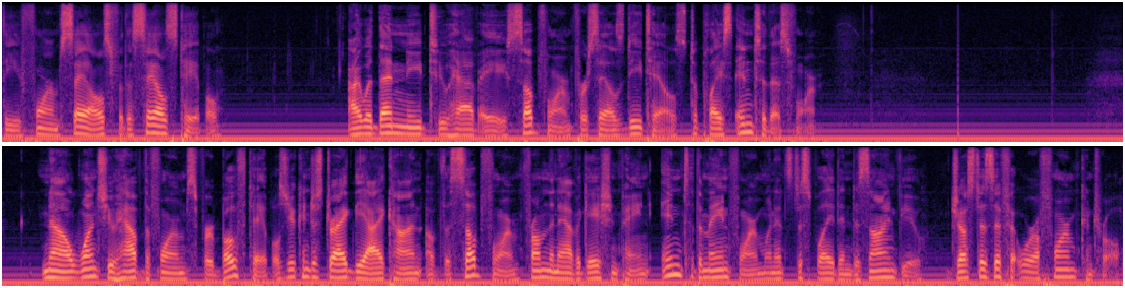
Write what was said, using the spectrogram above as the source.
the form sales for the sales table. I would then need to have a subform for sales details to place into this form. Now, once you have the forms for both tables, you can just drag the icon of the subform from the navigation pane into the main form when it's displayed in Design View, just as if it were a form control.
